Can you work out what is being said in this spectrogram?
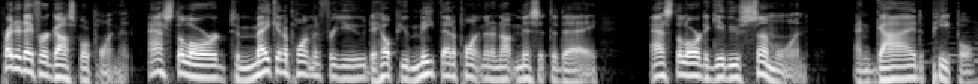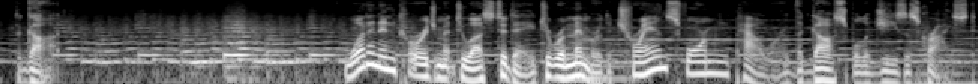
Pray today for a gospel appointment. Ask the Lord to make an appointment for you, to help you meet that appointment and not miss it today. Ask the Lord to give you someone and guide people to God. What an encouragement to us today to remember the transforming power of the gospel of Jesus Christ.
